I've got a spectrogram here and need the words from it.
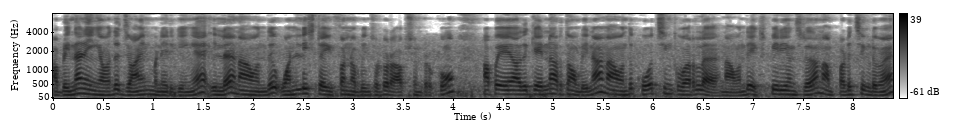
அப்படின்னா நீங்கள் வந்து ஜாயின் பண்ணியிருக்கீங்க இல்லை நான் வந்து ஒன்லி ஸ்டைஃபன் அப்படின்னு சொல்லிட்டு ஒரு ஆப்ஷன் இருக்கும். அப்போ அதுக்கு என்ன அர்த்தம் அப்படின்னா நான் வந்து கோச்சிங்க்கு வரல. நான் வந்து எக்ஸ்பீரியன்ஸில் தான் நான் படிச்சுக்கிடுவேன்.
